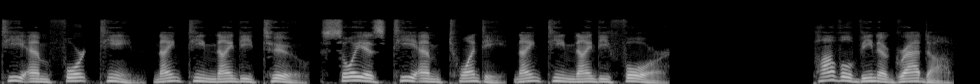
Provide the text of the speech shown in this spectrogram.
TM-14 1992, Soyuz TM-20 1994, Pavel Vinogradov.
